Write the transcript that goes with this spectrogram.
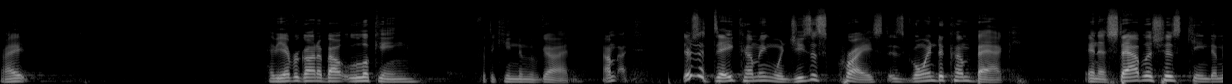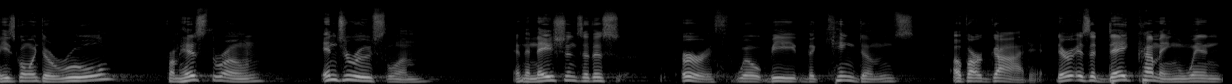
Right? Have you ever gone about looking for the kingdom of God. I'm, there's a day coming when Jesus Christ is going to come back and establish his kingdom. He's going to rule from his throne in Jerusalem, and the nations of this earth will be the kingdoms of our God. There is a day coming when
